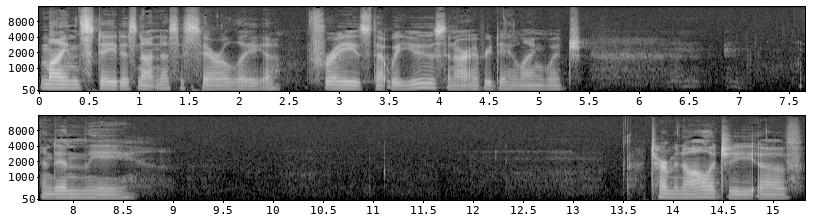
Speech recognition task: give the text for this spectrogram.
Mind state is not necessarily a phrase that we use in our everyday language. And in the terminology of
